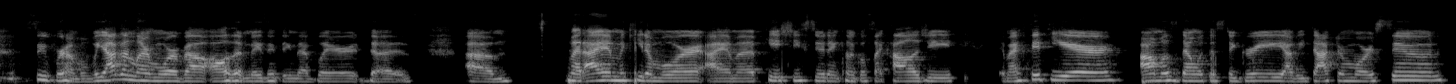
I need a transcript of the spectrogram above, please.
Super humble, but y'all gonna learn more about all the amazing thing that Blair does. Um, but I am Makeda Moore. I am a PhD student in clinical psychology in my fifth year, almost done with this degree. I'll be Dr. Moore soon.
